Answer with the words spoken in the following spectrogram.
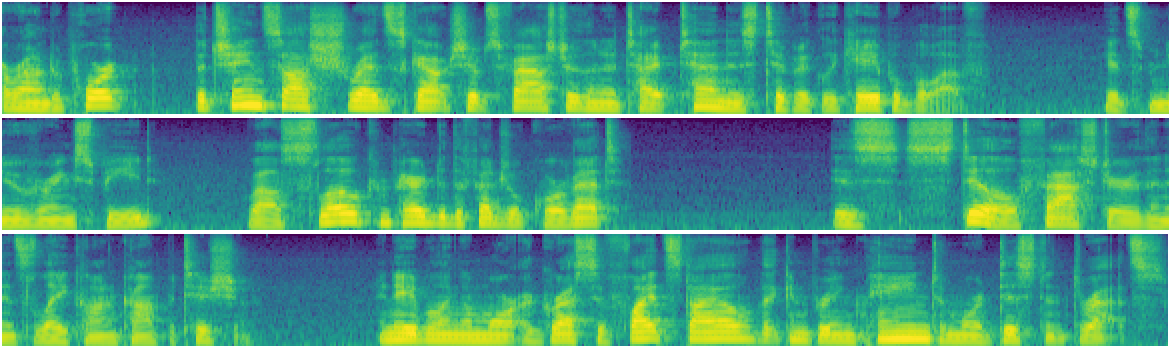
Around a port, the chainsaw shreds scout ships faster than a Type 10 is typically capable of. Its maneuvering speed, while slow compared to the Federal Corvette, is still faster than its Lakon competition, enabling a more aggressive flight style that can bring pain to more distant threats.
